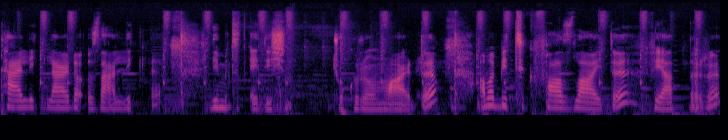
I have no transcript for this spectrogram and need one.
terliklerde özellikle limited edition çok ürün vardı. Ama bir tık fazlaydı fiyatları.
